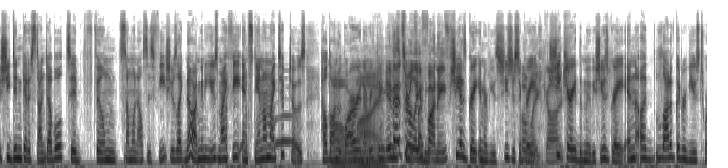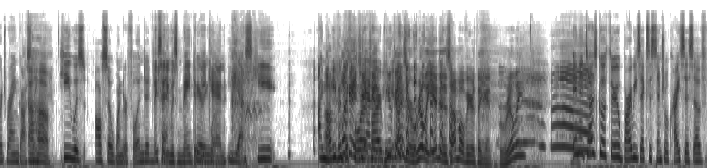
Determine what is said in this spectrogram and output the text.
She didn't get a stunt double to film someone else's feet. She was like, "No, I'm going to use my feet and stand on my tiptoes." Held onto Oh, the bar and everything. It That's really funny. She has great interviews. She's just a Oh great. my gosh. She carried the movie. She was great, and a lot of good reviews towards Ryan Gosling. Uh-huh. He was also wonderful and did. They said he was made to be very well. Yes, he. I mean, even Look at before you, Barbie. you guys are really into this. I'm over here thinking, really? and it does go through Barbie's existential crisis of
